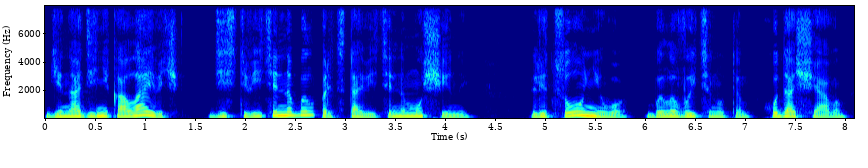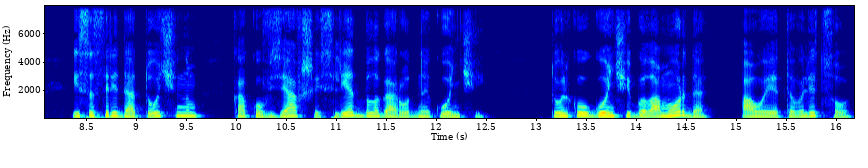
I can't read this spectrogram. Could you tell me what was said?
Геннадий Николаевич действительно был представительным мужчиной. Лицо у него было вытянутым, худощавым и сосредоточенным, как у взявшей след благородной гончей. Только у гончей была морда, а у этого лицо,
